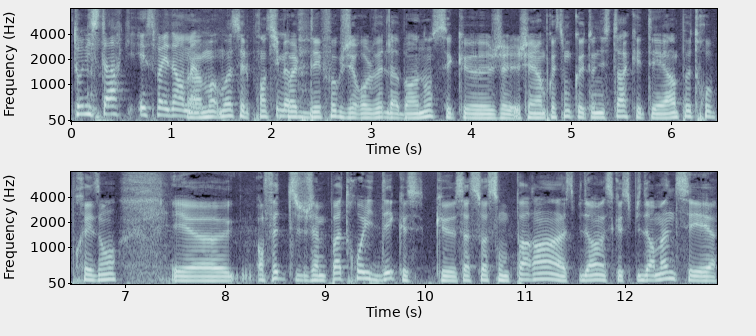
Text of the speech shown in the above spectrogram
Tony Stark et Spider-Man. Euh, moi, moi, c'est le principal défaut que j'ai relevé de la bande-annonce, c'est que j'ai j'ai l'impression que Tony Stark était un peu trop présent. Et euh, en fait, j'aime pas trop l'idée que, que ça soit son parrain, euh, Spider-Man, parce que Spider-Man, c'est à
